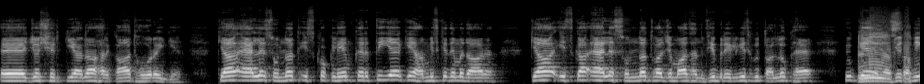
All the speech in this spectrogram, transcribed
जो शिरकियाना हरकत हो रही हैं। क्या अहल सुन्नत इसको क्लेम करती है कि हम इसके जिम्मेदार हैं? क्या इसका अहल सुन्नत व जमात हनफी बरेलवी से कोई ताल्लुक है? क्योंकि जितनी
